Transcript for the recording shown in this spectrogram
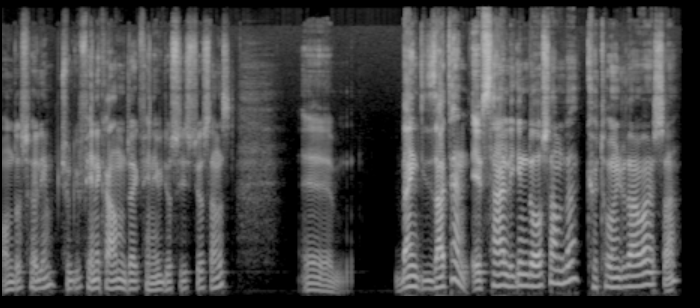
Onu da söyleyeyim. Çünkü feni kalmayacak. Feni videosu istiyorsanız. ee, ben zaten efsane liginde olsam da kötü oyuncular varsa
